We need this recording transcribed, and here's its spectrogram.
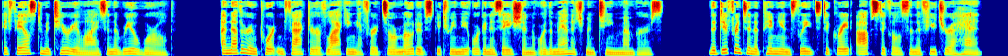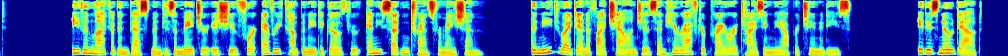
it fails to materialize in the real world. Another important factor of lacking efforts or motives between the organization or the management team members. The difference in opinions leads to great obstacles in the future ahead. Even lack of investment is a major issue for every company to go through any sudden transformation. The need to identify challenges and hereafter prioritizing the opportunities. It is no doubt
